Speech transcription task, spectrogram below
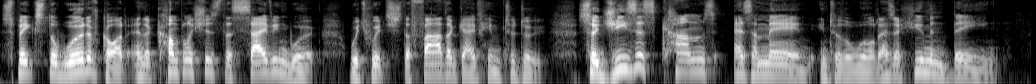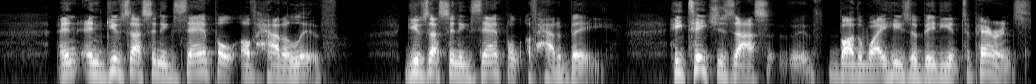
speaks the word of God and accomplishes the saving work which, which the Father gave him to do. So, Jesus comes as a man into the world, as a human being, and, and gives us an example of how to live, gives us an example of how to be. He teaches us by the way he's obedient to parents.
